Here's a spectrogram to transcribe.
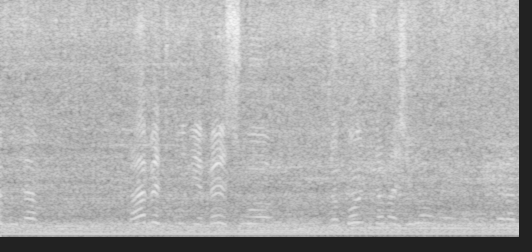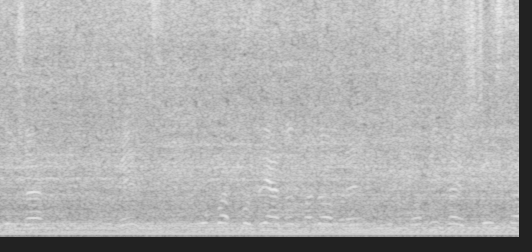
Zrobił tam, nawet mu nie weszło do końca na zielone na temperaturze, więc układ chłodzenia to ma dobry. Chłodnica jest czysta,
